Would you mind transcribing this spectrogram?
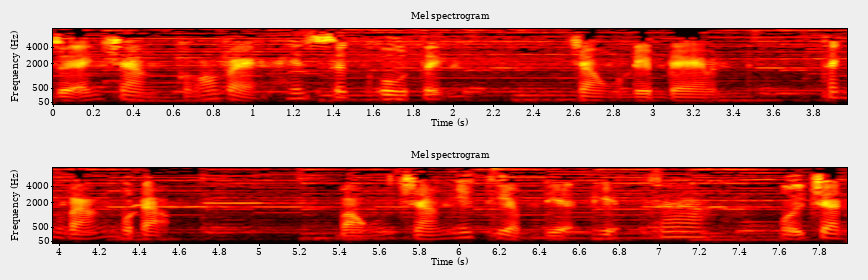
dưới ánh trăng có vẻ hết sức u tĩnh. Trong đêm đèn, thanh vắng một đạo. Bóng trắng như thiểm điện hiện ra, mỗi chân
